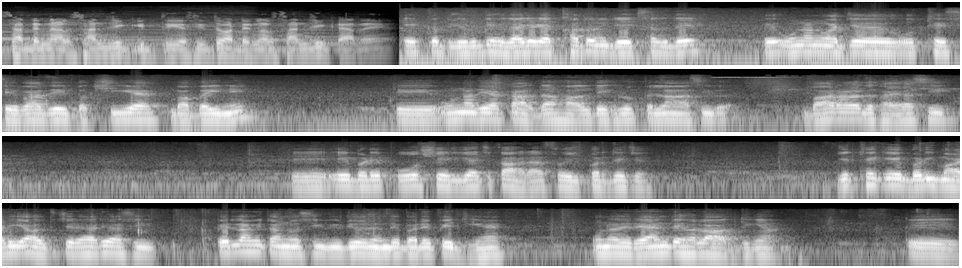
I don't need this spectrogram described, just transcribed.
ਸਾਡੇ ਨਾਲ ਸਾਂਝੀ ਕੀਤੀ, ਅਸੀਂ ਤੁਹਾਡੇ ਨਾਲ ਸਾਂਝੀ ਕਰ ਰਹੇ ਹਾਂ। ਇੱਕ ਬਜ਼ੁਰਗ ਹੈਗਾ ਜਿਹੜੇ ਅੱਖਾਂ ਤੋਂ ਨਹੀਂ ਦੇਖ ਸਕਦੇ ਤੇ ਉਹਨਾਂ ਨੂੰ ਅੱਜ ਉੱਥੇ ਸੇਵਾ ਦੀ ਬਖਸ਼ੀ ਹੈ ਬਾਬਾ ਜੀ ਨੇ। ਤੇ ਉਹਨਾਂ ਦੇ ਆ ਘਰ ਦਾ ਹਾਲ ਦੇਖ ਲਓ, ਪਹਿਲਾਂ ਅਸੀਂ ਬਾਹਰ ਵਾਲਾ ਦਿਖਾਇਆ ਸੀ। ਤੇ ਇਹ ਬੜੇ ਪੋਸ਼ ਏਰੀਆ 'ਚ ਘਰ ਹੈ ਫਿਰੋਜ਼ਪੁਰ ਦੇ 'ਚ, ਜਿੱਥੇ ਕਿ ਬੜੀ ਮਾੜੀ ਹਾਲਤ 'ਚ ਰਹਿ ਰਿਹਾ ਸੀ। ਪਹਿਲਾਂ ਵੀ ਤੁਹਾਨੂੰ ਅਸੀਂ ਵੀਡੀਓਜ਼ ਇਹਦੇ ਬਾਰੇ ਭੇਜੀਆਂ। ਉਹਨਾਂ ਦੇ ਰਹਿਣ ਦੇ ਹਾਲਾਤ ਦੀਆਂ। ਤੇ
